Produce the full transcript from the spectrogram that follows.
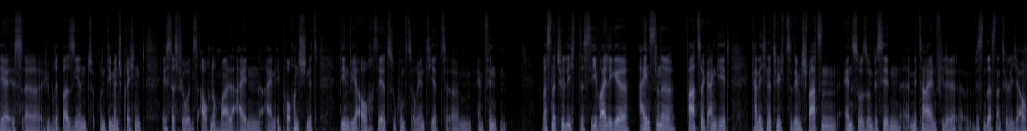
der ist äh, hybridbasierend und dementsprechend ist das für uns auch nochmal ein, ein Epochenschnitt, den wir auch sehr zukunftsorientiert ähm, empfinden. Was natürlich das jeweilige einzelne Fahrzeug angeht, kann ich natürlich zu dem schwarzen Enzo so ein bisschen äh, mitteilen. Viele äh, wissen das natürlich auch.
